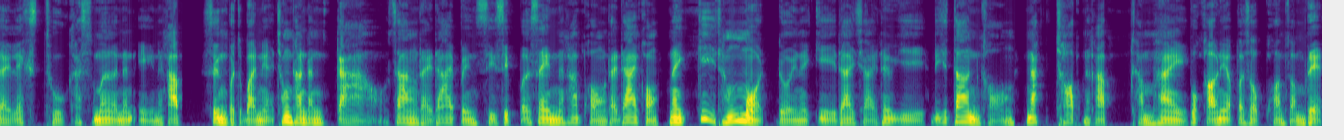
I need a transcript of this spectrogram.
direct to customer นั่นเองนะครับ ซึ่งปัจจุบันเนี่ยช่องทางดังกล่าวสร้างรายได้เป็น 40%นะครับของรายได้ของ n i กี้ทั้งหมด โดย n i กี้ได้ใช้เทคโนโลยีดิจิตอลของนักช็อปนะครับทำให้พวกเขาเนี่ยประสบความสำเร็จ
